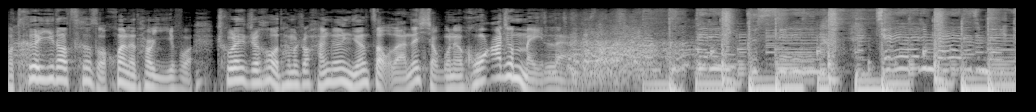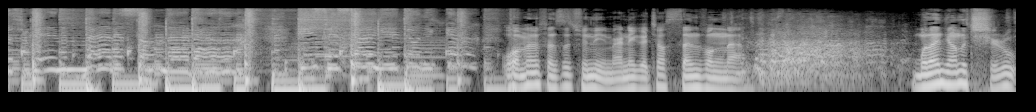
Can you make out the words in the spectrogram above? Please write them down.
我特意到厕所换了套衣服，出来之后，他们说韩庚已经走了，那小姑娘哗就没了。我们粉丝群里面那个叫三丰的，牡丹江的耻辱。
